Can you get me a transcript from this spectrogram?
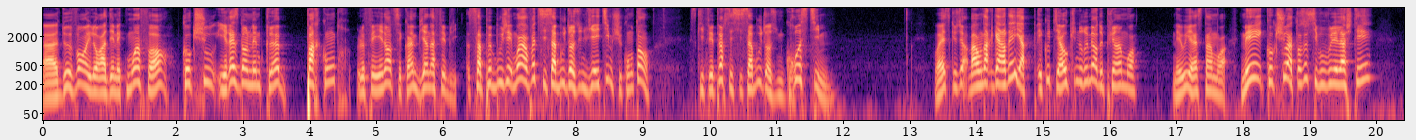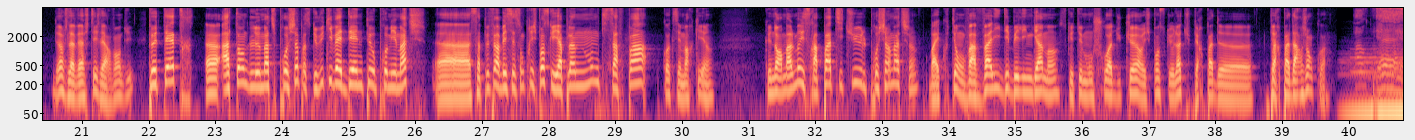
euh, devant, il aura des mecs moins forts. Kokshu, il reste dans le même club. Par contre, le Feyenoord, c'est quand même bien affaibli. Ça peut bouger. Moi, en fait, si ça bouge dans une vieille team, je suis content. Ce qui fait peur, c'est si ça bouge dans une grosse team. Vous voyez ce que je veux dire? Bah, on a regardé. Écoute, il n'y a aucune rumeur depuis un mois. Mais oui, il reste un mois. Mais Kokshu, attention, si vous voulez l'acheter. D'ailleurs, je l'avais acheté, je l'ai revendu. Peut-être euh, attendre le match prochain parce que vu qu'il va être DNP au premier match, euh, ça peut faire baisser son prix. Je pense qu'il y a plein de monde qui savent pas, quoi que c'est marqué, hein, que normalement il sera pas titu le prochain match. Hein. Bah écoutez, on va valider Bellingham, hein, ce qui était mon choix du cœur et je pense que là tu perds pas de, perds pas d'argent quoi. Oh, yeah.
